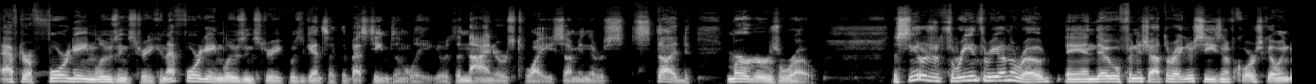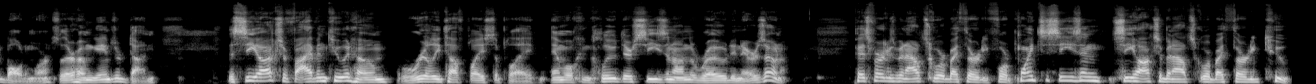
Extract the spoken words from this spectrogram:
after a four-game losing streak, and that four-game losing streak was against like the best teams in the league. It was the Niners twice. I mean, there was stud murders row. The Steelers are three and three on the road, and they will finish out the regular season, of course, going to Baltimore. So their home games are done. The Seahawks are five and two at home, really tough place to play, and will conclude their season on the road in Arizona. Pittsburgh has been outscored by 34 points this season. Seahawks have been outscored by 32.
